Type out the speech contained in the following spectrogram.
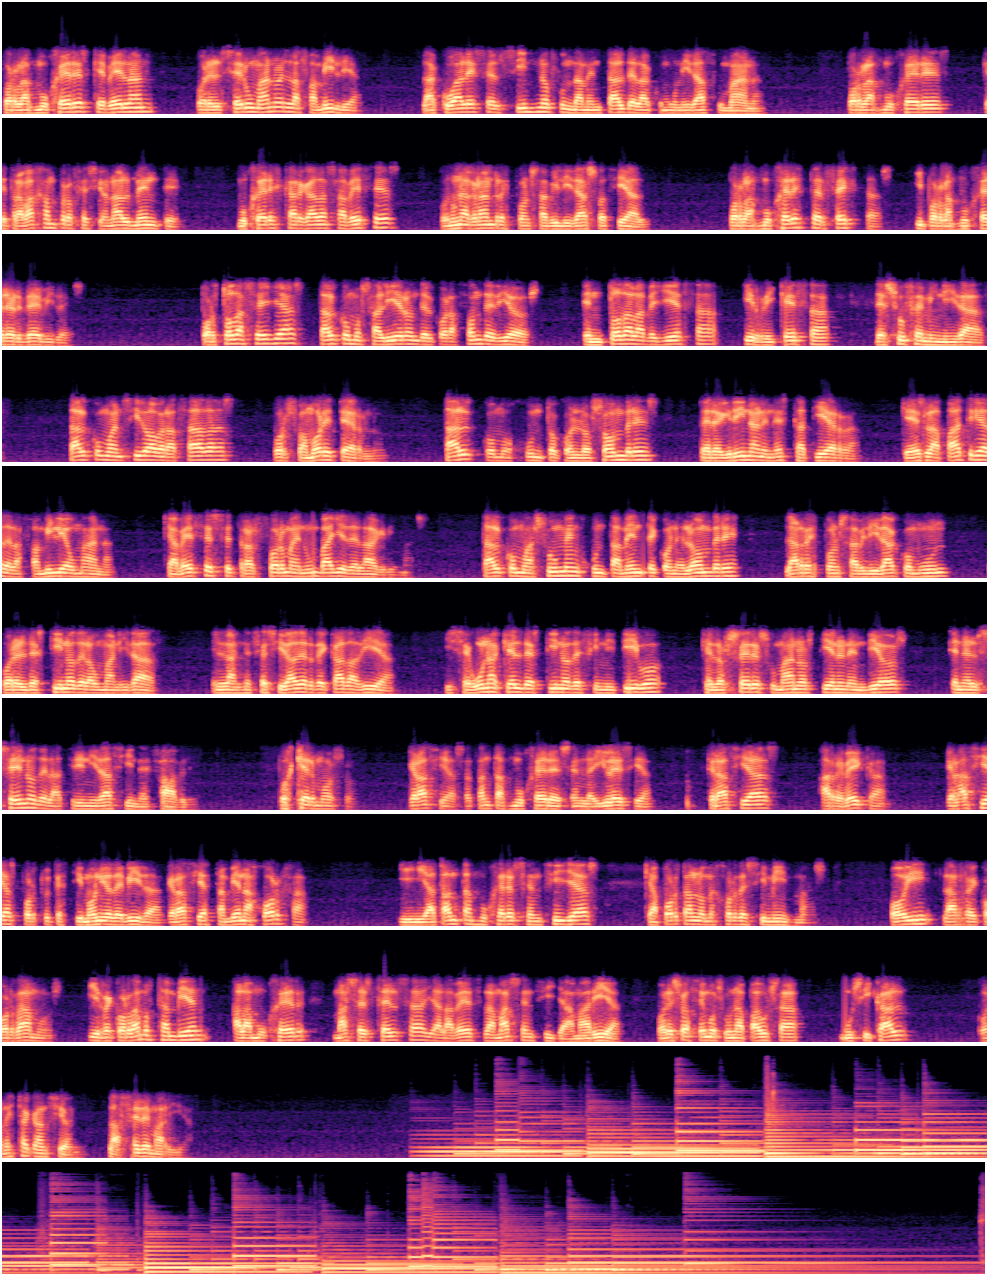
por las mujeres que velan por el ser humano en la familia, la cual es el signo fundamental de la comunidad humana, por las mujeres que trabajan profesionalmente, mujeres cargadas a veces con una gran responsabilidad social, por las mujeres perfectas y por las mujeres débiles, por todas ellas tal como salieron del corazón de Dios en toda la belleza y riqueza de su feminidad, tal como han sido abrazadas por su amor eterno, tal como junto con los hombres peregrinan en esta tierra, que es la patria de la familia humana, que a veces se transforma en un valle de lágrimas, tal como asumen juntamente con el hombre la responsabilidad común por el destino de la humanidad, en las necesidades de cada día y según aquel destino definitivo que los seres humanos tienen en Dios en el seno de la Trinidad inefable. Pues qué hermoso. Gracias a tantas mujeres en la Iglesia, gracias a Rebeca, Gracias por tu testimonio de vida. Gracias también a Jorge y a tantas mujeres sencillas que aportan lo mejor de sí mismas. Hoy las recordamos y recordamos también a la mujer más excelsa y a la vez la más sencilla, a María. Por eso hacemos una pausa musical con esta canción, La fe de María.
